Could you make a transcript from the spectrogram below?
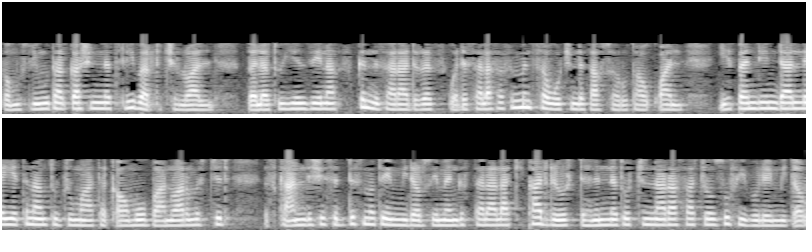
በሙስሊሙ ታጋሽነት ሊበርድ ችሏል። በእለቱ ይህን ዜና እስክንሰራ ድረስ ወደ 38 ሰዎች እንደታሰሩ ታውቋል። ይህ በእንዲህ እንዳለ የትናንቱ ጁማ ተቃውሞ በአንዋር መስጂድ እስከ 1600 የሚደርሱ የመንግስት ተላላኪ ካድሬዎች፣ ደህንነቶችና ራሳቸውን ሱፊ ብሎ የሚጠሩ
